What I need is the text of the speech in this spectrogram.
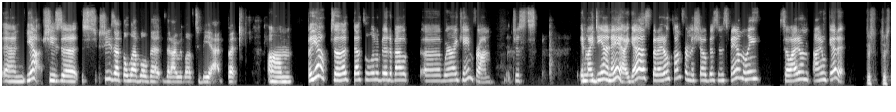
and yeah, she's a she's at the level that that I would love to be at. But um, but yeah, so that that's a little bit about uh, where I came from. It just in my DNA, I guess. But I don't come from a show business family, so I don't I don't get it just just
